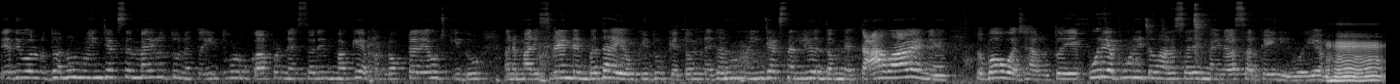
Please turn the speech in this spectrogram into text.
તે દી ઓલું ધનુનું ઇન્જેક્શન માર્યું હતું ને તો એ થોડુંક આપણને શરીરમાં કે પણ ડૉક્ટરે એવું જ કીધું અને મારી ફ્રેન્ડે બધાએ એવું કીધું કે તમને ધનુનું ઇન્જેક્શન લ્યો ને તમને તાવ આવે ને તો બહુ જ સારું. તો એ પૂરેપૂરી તમારા શરીરમાં એને અસર કરી હોય એમ.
